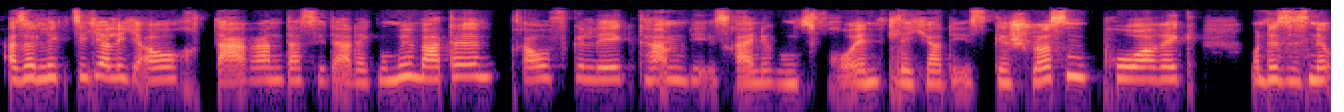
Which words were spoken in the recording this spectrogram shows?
Also liegt sicherlich auch daran, dass Sie da der Gummimatte draufgelegt haben. Die ist reinigungsfreundlicher, die ist geschlossen porig und das ist eine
